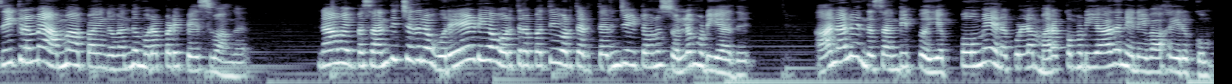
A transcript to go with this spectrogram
சீக்கிரமே அம்மா அப்பா இங்க வந்து முறைப்படி பேசுவாங்க. நாம இப்ப சந்திச்சதுல ஒரேடியா ஒருத்தரை பத்தி ஒருத்தர் தெரிஞ்சுக்கிட்டோம்னு சொல்ல முடியாது. ஆனாலும் இந்த சந்திப்பு எப்பவுமே எனக்குள்ள மறக்க முடியாத நினைவாக இருக்கும்.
